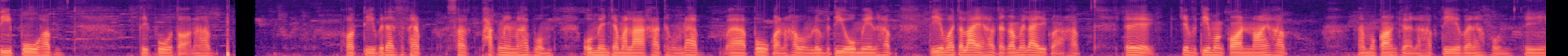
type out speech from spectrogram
ตีปูครับ ตีปูต่อนะครับ พอตีไปได้สักแป๊บ สักพักหนึ่งนะครับผมโอเมนจะมาลาครับแต่ผมได้ปูก่อนนะครับผมเลยไปตีโอเมนครับตีว่าจะไล่ครับแต่ก็ไม่ไล่ดีกว่าครับเลยจะไปตีมังกรน้อยครับมังกรเกิดแล้วครับ ตีไปนะครับผมทีนี้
